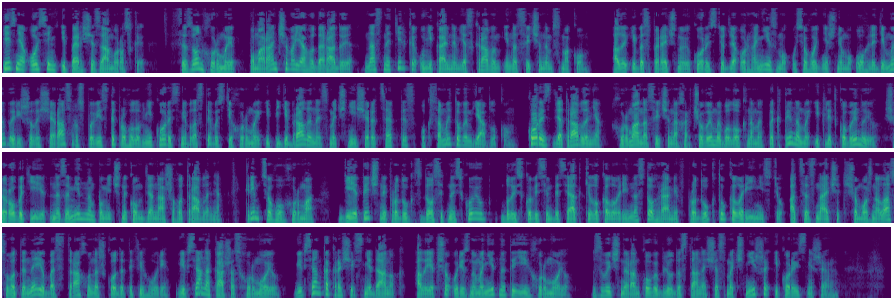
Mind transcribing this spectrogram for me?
Пізня осінь і перші заморозки. Сезон хурми, помаранчева ягода радує нас не тільки унікальним яскравим і насиченим смаком, але і безперечною користю для організму. У сьогоднішньому огляді ми вирішили ще раз розповісти про головні корисні властивості хурми і підібрали найсмачніші рецепти з оксамитовим яблуком. Користь для травлення хурма насичена харчовими волокнами, пектинами і клітковиною, що робить її незамінним помічником для нашого травлення. Крім цього, хурма дієтичний продукт з досить низькою, близько 80 кілокалорій на 100 грамів продукту калорійністю, а це значить, що можна ласувати нею без страху нашкодити фігурі. Вівсяна каша з хурмою. Вівсянка кращий сніданок, але якщо урізноманітнити її хурмою, звичне ранкове блюдо стане ще смачніше і корисніше.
